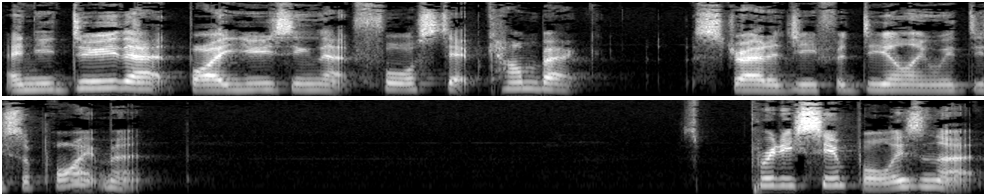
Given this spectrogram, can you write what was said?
And you do that by using that four step comeback strategy for dealing with disappointment. It's pretty simple, isn't it?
